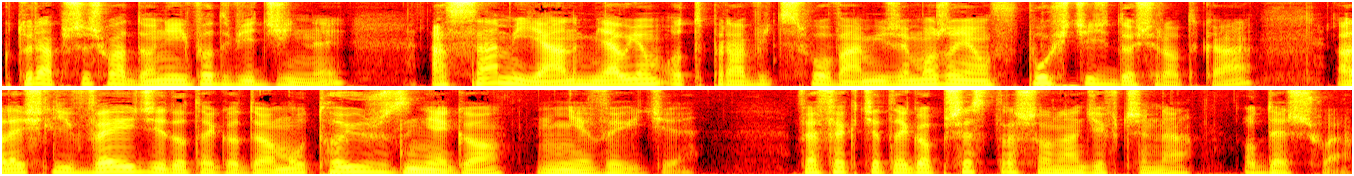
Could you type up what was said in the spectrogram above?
która przyszła do niej w odwiedziny, a sam Jan miał ją odprawić słowami, że może ją wpuścić do środka, ale jeśli wejdzie do tego domu, to już z niego nie wyjdzie. W efekcie tego przestraszona dziewczyna odeszła.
